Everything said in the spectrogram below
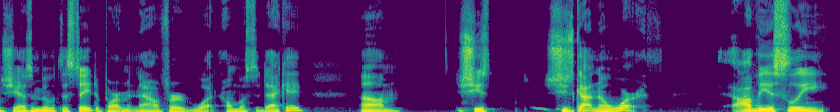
She hasn't been with the State Department now for what, almost a decade. Um, she's she's got no worth. Obviously,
